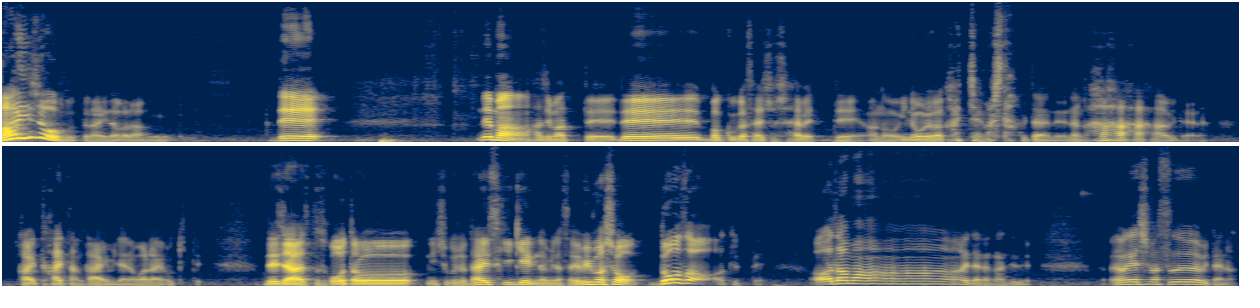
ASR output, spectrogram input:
大丈夫ってなりながら。ででまあ始まって。で僕が最初喋ってあの井上が帰っちゃいましたみたいなね。なんかははははみたいな。帰って帰ったんかいみたいな笑い起きて。でじゃあ孝太郎日食上大好き芸人の皆さん呼びましょう。どうぞって言って「あどうもー」みたいな感じで「お願いします」みたいな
